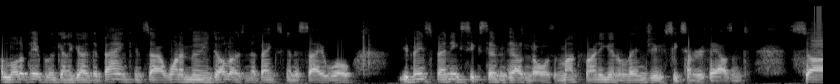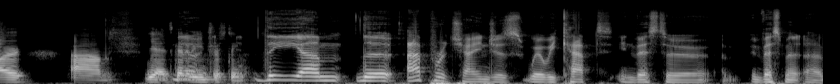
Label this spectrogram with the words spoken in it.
a lot of people are going to go to the bank and say, I want a million dollars. And the bank's going to say, well, you've been spending six, seven thousand dollars a month. We're only going to lend you six hundred thousand. So um, yeah, it's going now, to be interesting. The um, the APRA changes where we capped investor investment uh,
